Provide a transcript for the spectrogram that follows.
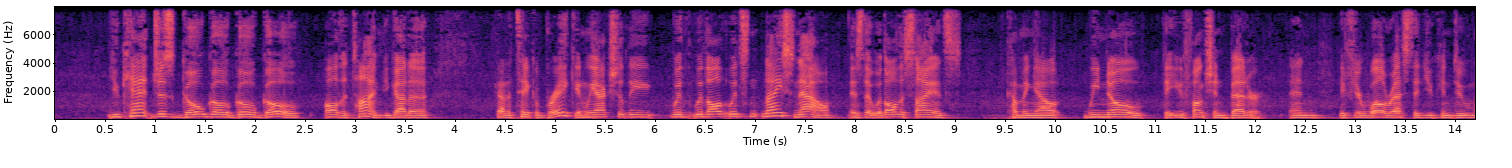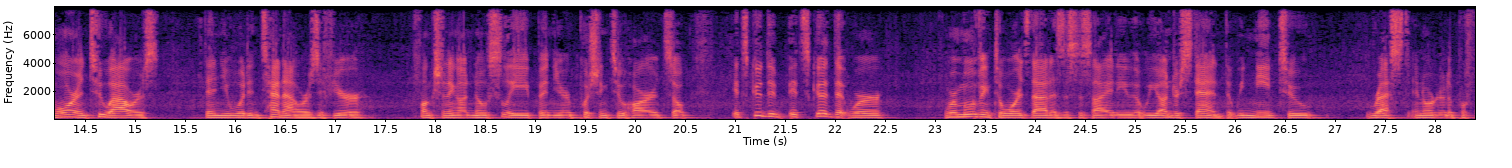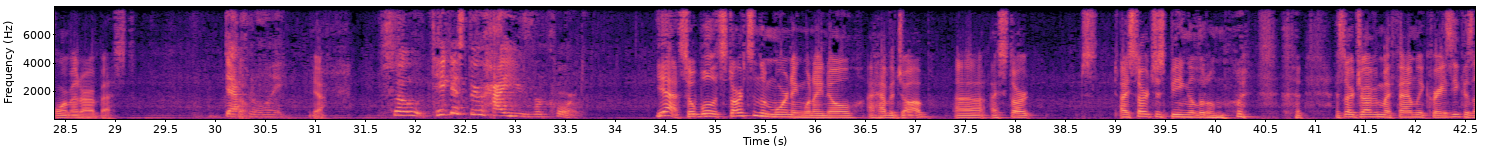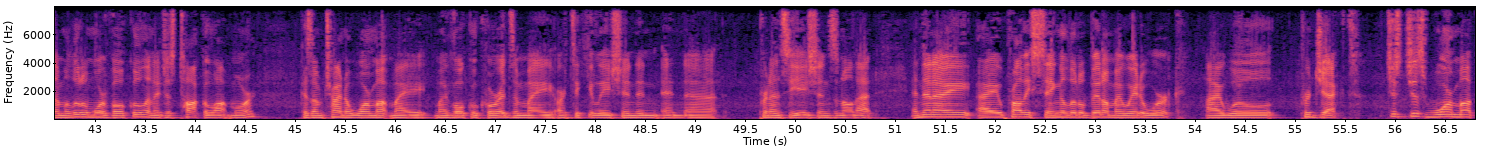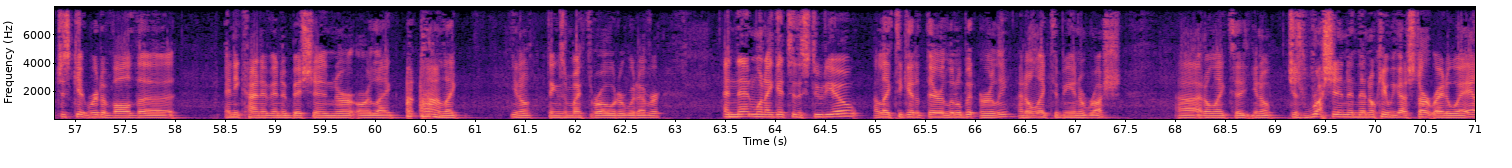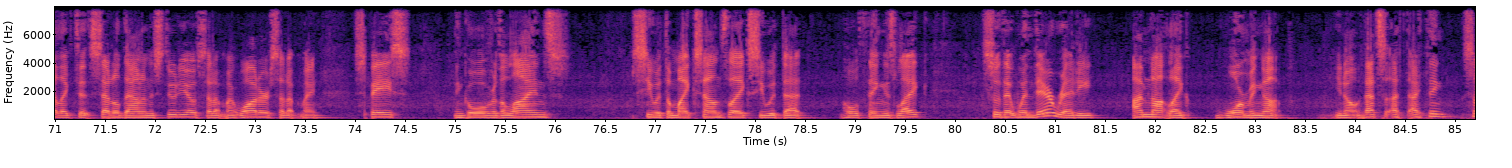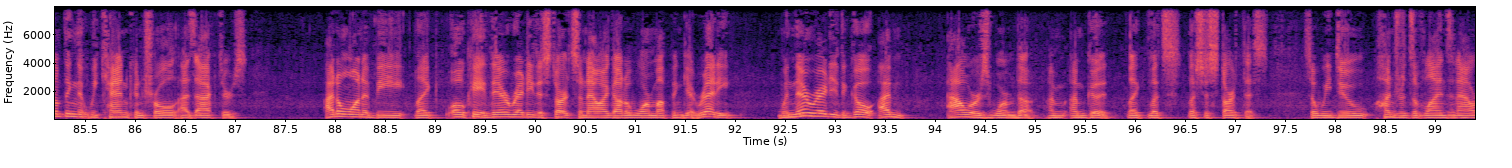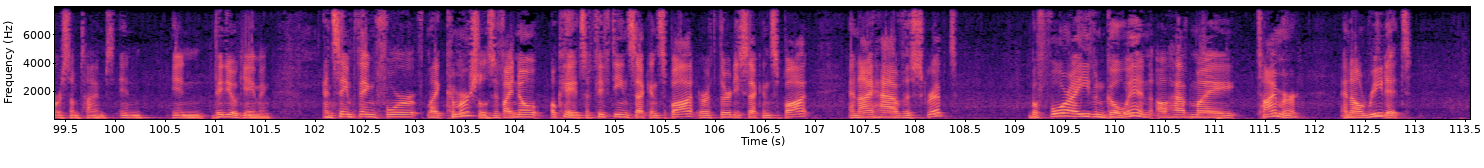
You can't just go go go go all the time. You gotta got to take a break. And we actually, with with all, what's nice now is that with all the science coming out, we know that you function better. And if you're well rested, you can do more in two hours than you would in ten hours if you're functioning on no sleep and you're pushing too hard. So it's good to it's good that we're we're moving towards that as a society that we understand that we need to rest in order to perform at our best. Definitely. Yeah. So take us through how you record. Yeah, so well, it starts in the morning when I know I have a job. Uh, I start, I start just being a little more. I start driving my family crazy because I'm a little more vocal and I just talk a lot more because I'm trying to warm up my my vocal cords and my articulation and and uh, pronunciations and all that. And then I I probably sing a little bit on my way to work. I will project, just just warm up, just get rid of all the any kind of inhibition or or like like you know things in my throat or whatever. And then when I get to the studio, I like to get up there a little bit early. I don't like to be in a rush. Uh, I don't like to, you know, just rush in and then okay, we got to start right away. I like to settle down in the studio, set up my water, set up my space, and go over the lines, see what the mic sounds like, see what that whole thing is like, so that when they're ready, I'm not like warming up. You know, that's I, I think something that we can control as actors. I don't want to be like, okay, they're ready to start, so now I got to warm up and get ready when they're ready to go, I'm hours warmed up. I'm I'm good. Like let's let's just start this. So we do hundreds of lines an hour sometimes in in video gaming. And same thing for like commercials. If I know okay, it's a 15 second spot or a 30 second spot and I have the script, before I even go in, I'll have my timer and I'll read it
